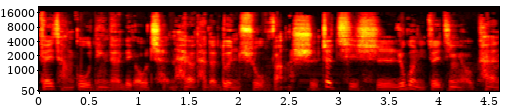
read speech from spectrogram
非常固定的流程，还有它的论述方式。这其实，如果你最近有看，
